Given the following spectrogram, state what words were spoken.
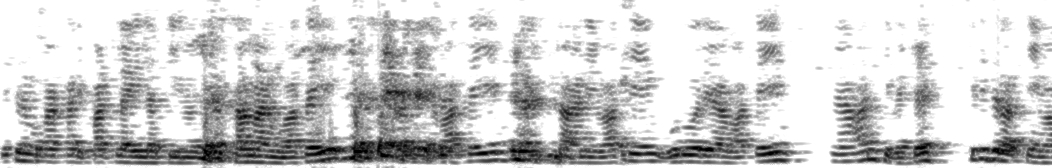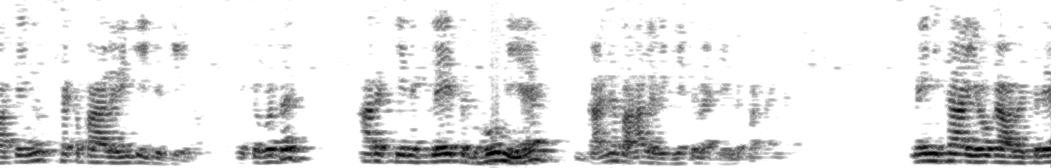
මෙතන මොකක් හරි පටලවිලා තියෙනවා සමන් වශයෙන් වශයෙන් ස්ථානයේ වශයෙන් ගුරුවරයා වශයෙන් අන්තිමට පිළිදරත්නේ වශයෙන් උත්සක පහළ වෙන්න ඉඩ තියෙනවා. එතකොට අර කියන ක්ලේශ භූමිය ඝන බහල විදිහට වැඩෙන්න පටන් ගන්නවා. මේ නිසා යෝගාවචරය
